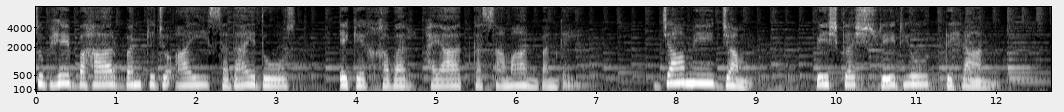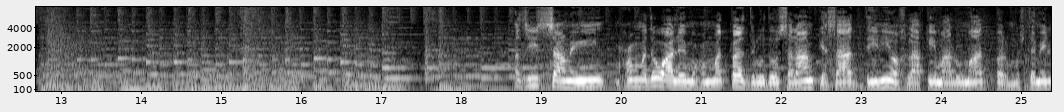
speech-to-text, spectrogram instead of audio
صبح بہار بن کے جو آئی سدائے دوست، ایک ایک خبر حیات کا سامان بن گئی۔ جام جم، پیشکش ریڈیو تہران۔ عزیز سامعین، محمد و آل محمد پر درود و سلام کے ساتھ دینی و اخلاقی معلومات پر مشتمل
